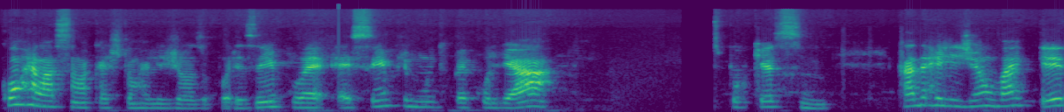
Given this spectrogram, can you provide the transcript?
Com relação à questão religiosa, por exemplo, é, é sempre muito peculiar, porque assim cada religião vai ter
